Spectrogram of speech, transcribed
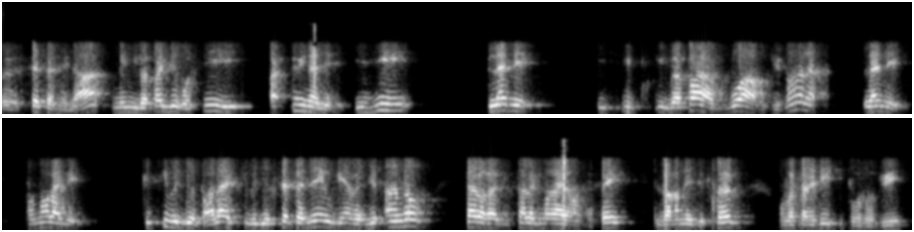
euh, cette année-là, mais il ne va pas dire aussi à une année. Il dit l'année. Il ne va pas boire du vin l'année, pendant l'année. Qu'est-ce qu'il veut dire par là? Est-ce qu'il veut dire cette année ou bien il va dire un an? Ça, ça la Gemara, elle va ramener des preuves. On va s'arrêter ici pour aujourd'hui.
